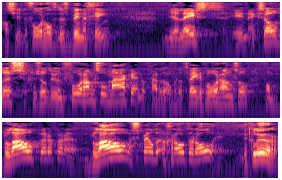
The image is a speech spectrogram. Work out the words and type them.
als je de voorhof dus binnenging, je leest in Exodus, zult u een voorhangsel maken, en dat gaat het over dat tweede voorhangsel, van blauw purper. Eh, blauw speelde een grote rol, de kleur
